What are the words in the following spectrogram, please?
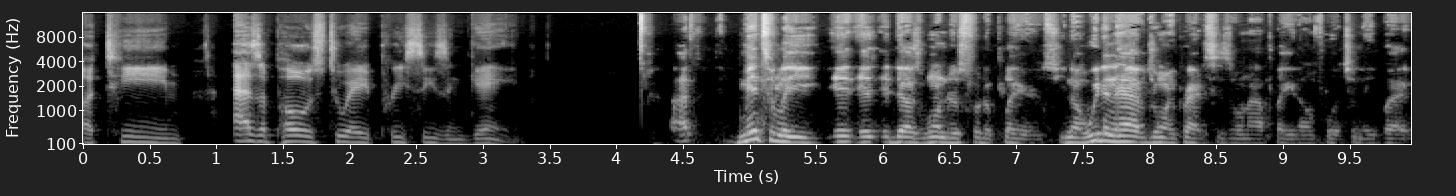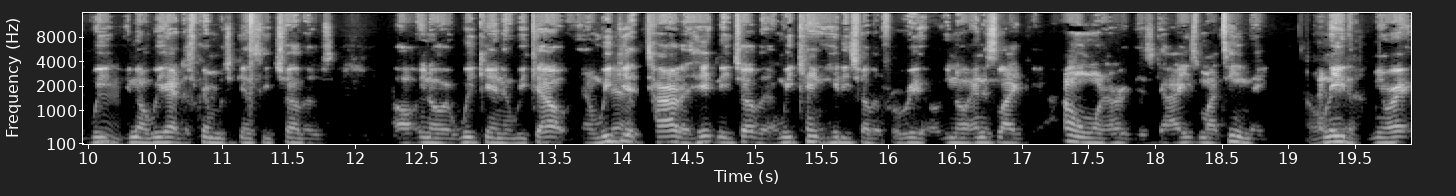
a team as opposed to a preseason game? I, mentally, it, it, it, does wonders for the players. You know, we didn't have joint practices when I played, unfortunately, but we, mm. you know, we had to scrimmage against each other's, uh, you know, week in and week out, and we yeah. get tired of hitting each other, and we can't hit each other for real. You know, and it's like I don't want to hurt this guy. He's my teammate. Oh, I need yeah. him. You right?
